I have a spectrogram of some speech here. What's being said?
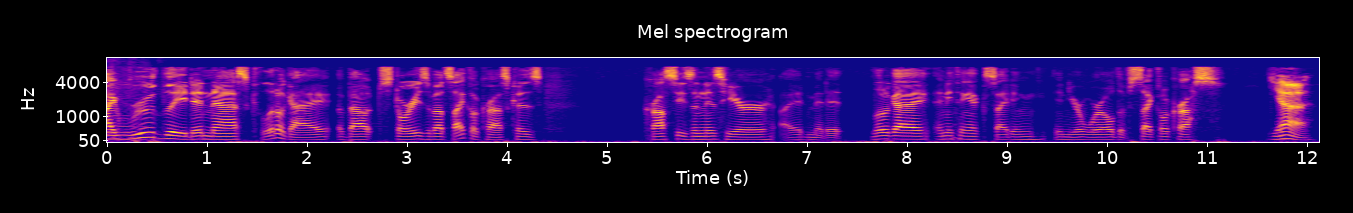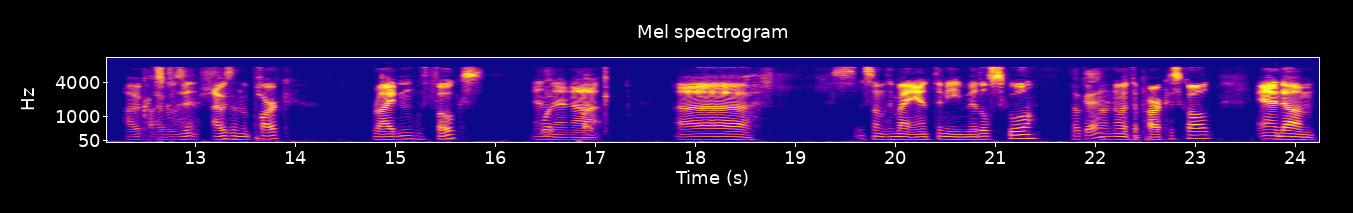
I rudely didn't ask little guy about stories about cyclocross because cross season is here. I admit it. Little guy, anything exciting in your world of cyclocross? Yeah, I, Cross I was in. I was in the park riding with folks, and what then uh, park? uh, s- something by Anthony Middle School. Okay. I don't know what the park is called, and um,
